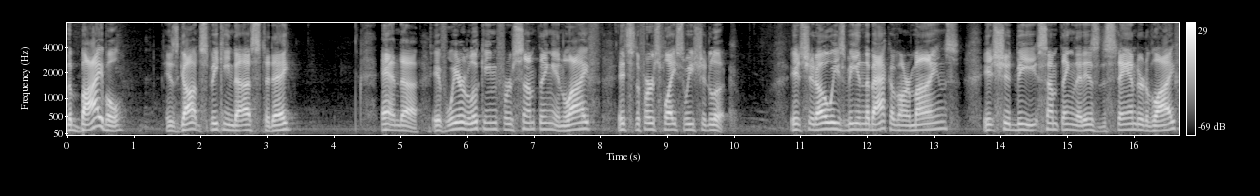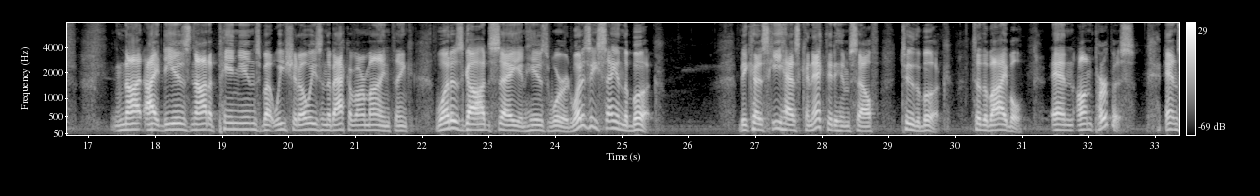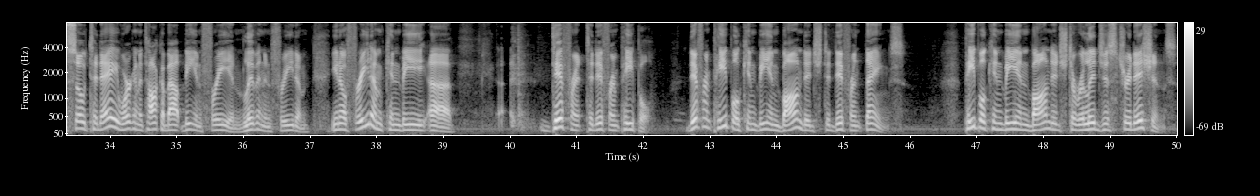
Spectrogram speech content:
The Bible is God speaking to us today. And uh, if we're looking for something in life, it's the first place we should look. It should always be in the back of our minds. It should be something that is the standard of life, not ideas, not opinions, but we should always, in the back of our mind, think, what does God say in His Word? What does He say in the book? Because He has connected Himself to the book, to the Bible, and on purpose. And so today we're going to talk about being free and living in freedom. You know, freedom can be uh, different to different people. Different people can be in bondage to different things. People can be in bondage to religious traditions.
